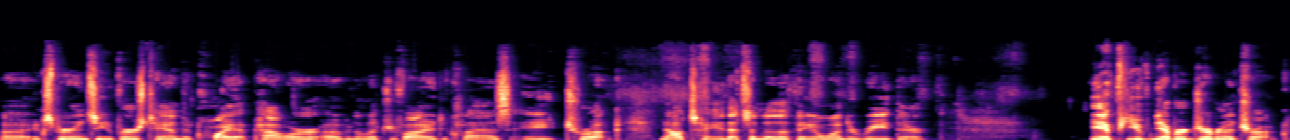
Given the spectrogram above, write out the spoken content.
uh, experiencing firsthand the quiet power of an electrified Class 8 truck. Now, I'll tell you that's another thing I wanted to read there. if you've never driven a truck,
